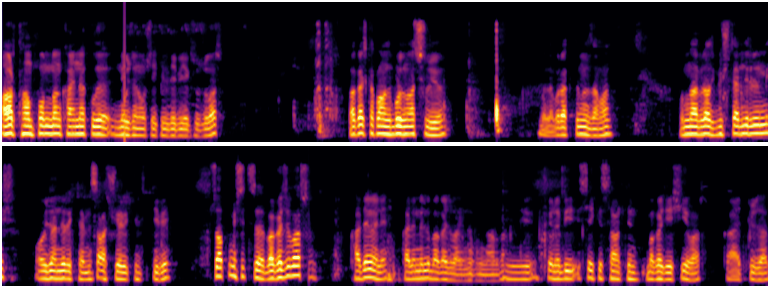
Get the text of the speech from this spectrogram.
R tampondan kaynaklı ne yüzden o şekilde bir egzozu var. Bagaj kapağımız buradan açılıyor. Böyle bıraktığınız zaman bunlar biraz güçlendirilmiş. O yüzden direkt kendisi açıyor elektrik gibi. 360 litre bagajı var. Kademeli. Kademeli bagaj var yine bunlarda. Ee, şöyle bir 8 santim bagaj eşiği var. Gayet güzel.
